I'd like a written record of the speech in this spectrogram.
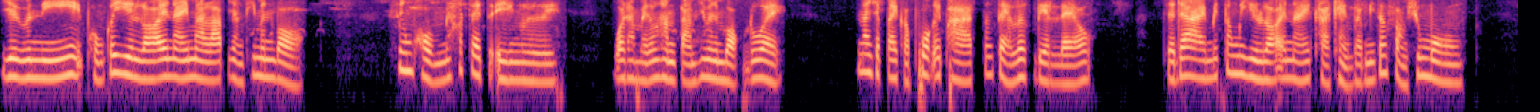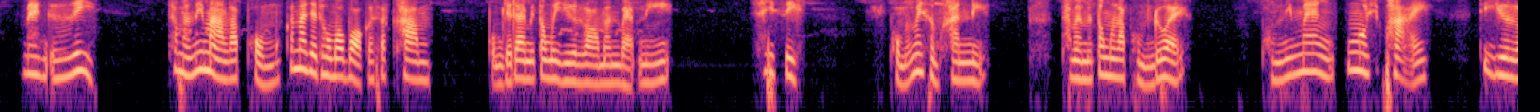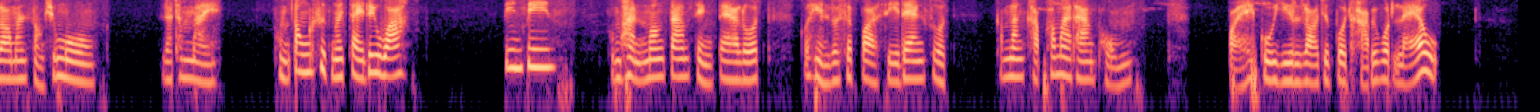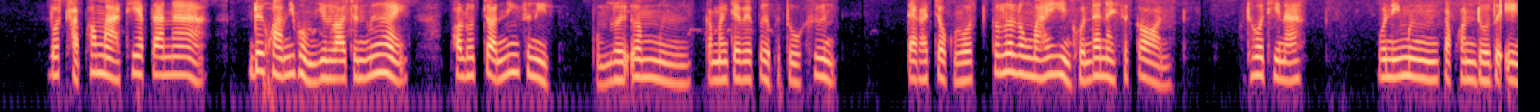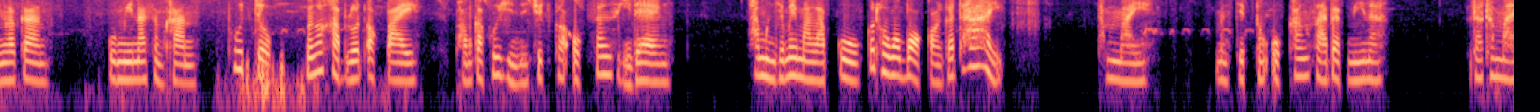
เย็นวันนี้ผมก็ยืนรอไอ้ไนท์มารับอย่างที่มันบอก ซึ่งผมไม่เข้าใจตัวเองเลย ว่าทำไมต้องทำตามที่มันบอกด้วย น่าจะไปกับพวกไอ้พาร์ทตั้งแต่เลิกเรียนแล้ว จะได้ไม่ต้องมายืนรอไอ้ไนท์ขาแข็งแบบนี้ตั้งสองชั่วโมง แม่งเอ้ย ถ้ามันไม่มารับผมก็น่าจะโทรมาบอกกันสักคำ ผมจะได้ไม่ต้องมายืนรอมันแบบนี้ ใช่สิ ผมไม่สำคัญนี่ทำไมมันต้องมารับผมด้วย ผมนี่แม่งโง่ชิบหาย ที่ยืนรอมันสองชั่วโมง แล้วทำไม ผมต้องรู้สึกน้อยใจด้วยวะ ปีนปีนผมหันมองตามเสียงแต่รถ ก็เห็นรถสปอร์ตสีแดงสดกำลังขับเข้ามาทางผม ปล่อยให้กูยืนรอจนปวดขาไปหมดแล้ว รถขับเข้ามาเทียบด้านหน้า ด้วยความที่ผมยืนรอจนเมื่อย พอรถจอดนิ่งสนิท ผมเลยเอื้อมมือกำลังจะไปเปิดประตูขึ้น แต่กระจกรถก็เลื่อนลงมาให้เห็นคนด้านในซะก่อน ขอโทษทีนะ วันนี้มึงกลับคอนโดตัวเองแล้วกัน กูมีนัดสำคัญ พูดจบมันก็ขับรถออกไป พร้อมกับผู้หญิงในชุดเกาะอกสั้นสีแดง ถ้ามึงจะไม่มารับกูก็โทรมาบอกก่อนก็ได้ทำไม มันเจ็บตรงอกข้างซ้ายแบบนี้นะ แล้วทำไม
